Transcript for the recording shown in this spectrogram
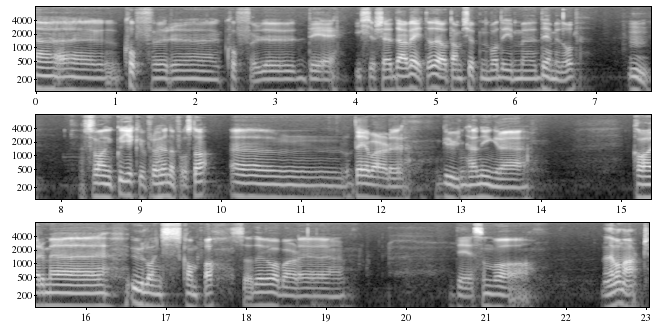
Eh, hvorfor, uh, hvorfor det ikke skjedde Jeg vet jo det at de kjøpte Vadim Demidov. Mm. Så han gikk jo fra Hønefoss, da. Det er vel grunnen. En yngre kar med U-landskamper. Så det var bare det, det som var Men det var nært.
